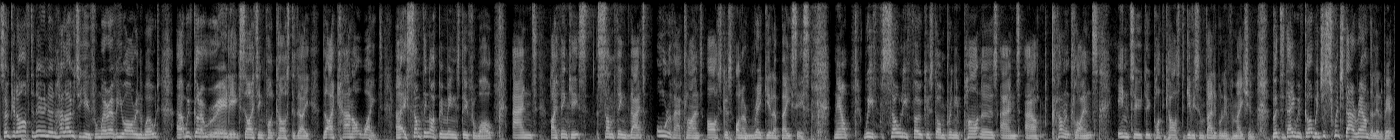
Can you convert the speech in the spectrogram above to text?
So, good afternoon and hello to you from wherever you are in the world. Uh, we've got a really exciting podcast today that I cannot wait. Uh, it's something I've been meaning to do for a while, and I think it's something that all of our clients ask us on a regular basis. Now, we've solely focused on bringing partners and our current clients into do podcasts to give you some valuable information. But today we've got we just switched that around a little bit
